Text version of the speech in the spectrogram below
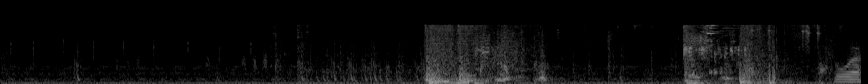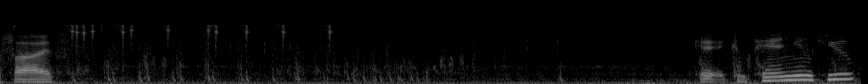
Four of five. Okay, companion cube.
